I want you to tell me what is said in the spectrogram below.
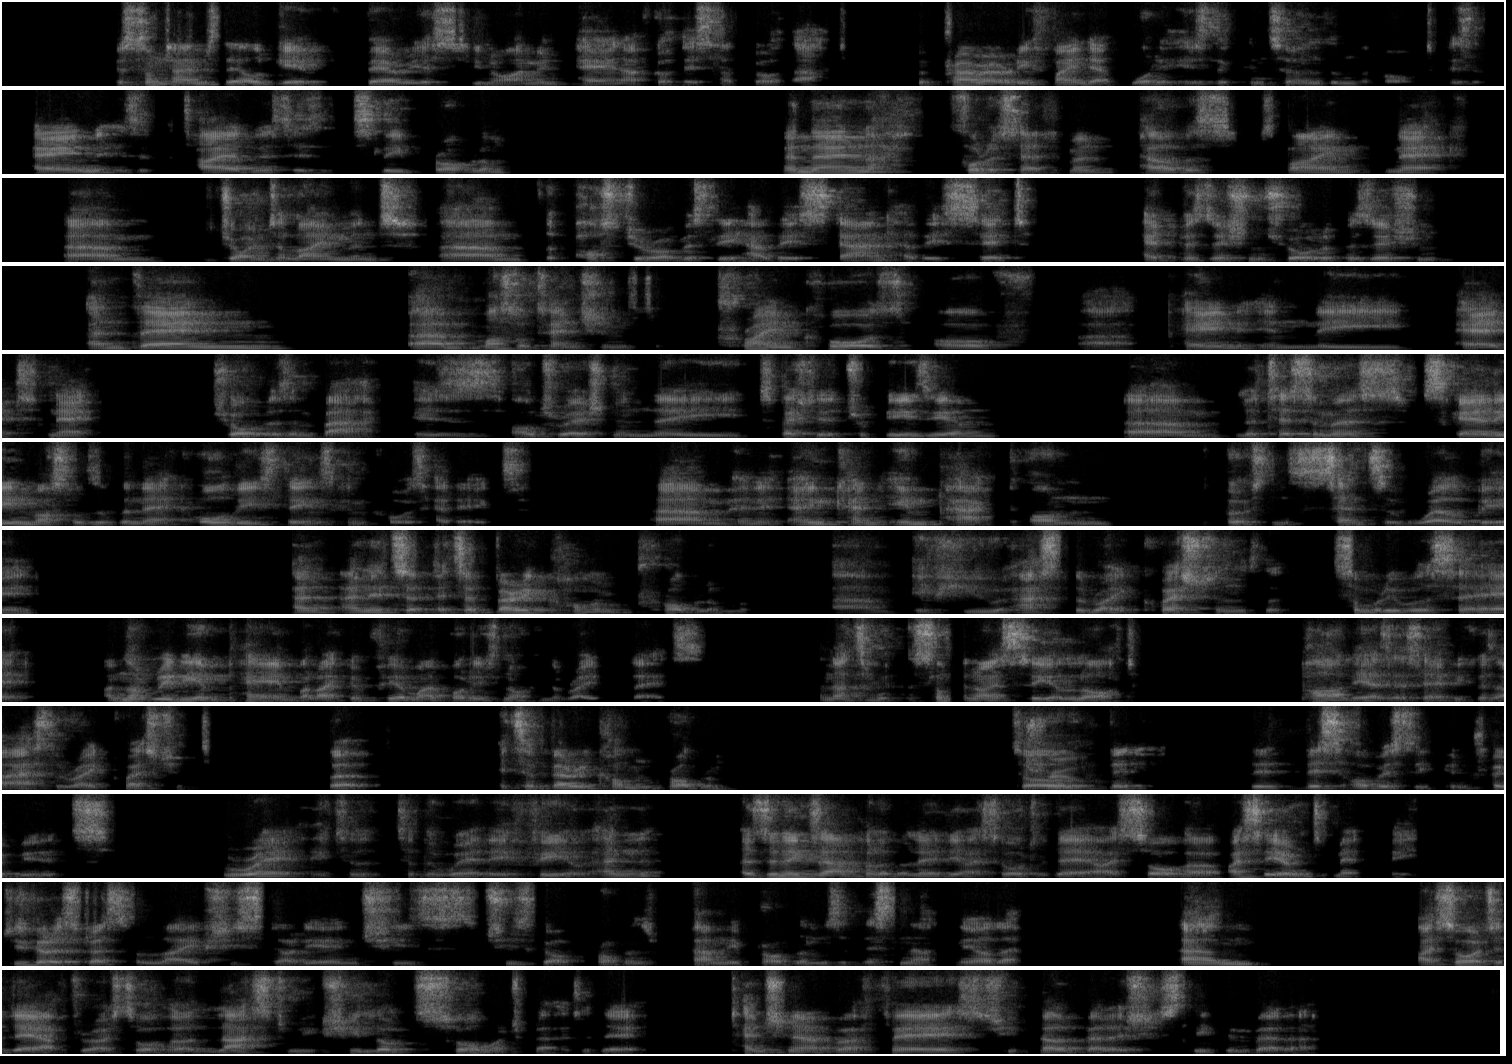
because sometimes they'll give various. You know, I'm in pain. I've got this. I've got that. But primarily find out what it is that concerns them the most. Is it the pain? Is it the tiredness? Is it the sleep problem? And then full assessment: pelvis, spine, neck, um, joint alignment, um, the posture, obviously, how they stand, how they sit, head position, shoulder position, and then um, muscle tensions. Prime cause of uh, pain in the head, neck, shoulders, and back is alteration in the, especially the trapezium, um, latissimus, scalene muscles of the neck. All these things can cause headaches um, and, and can impact on the person's sense of well-being. And and it's a it's a very common problem um, if you ask the right questions that somebody will say i'm not really in pain but i can feel my body's not in the right place. And that's mm. something i see a lot partly as i say because i ask the right questions. But it's a very common problem. So this, this, this obviously contributes greatly to, to the way they feel and as an example of a lady i saw today i saw her i see her intermittently she's got a stressful life. She's studying. She's she's got problems, family problems, and this and that and the other. Um, I saw her today after I saw her last week. She looked so much better today. Tension out of her face. She felt better. She's sleeping better.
